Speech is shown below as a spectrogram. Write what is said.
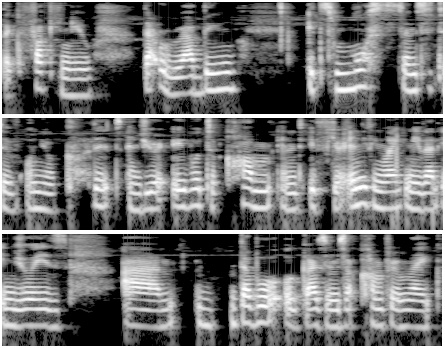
like fucking you, that rubbing, it's more sensitive on your clit and you're able to come. And if you're anything like me that enjoys um, double orgasms that come from like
